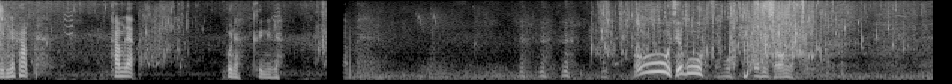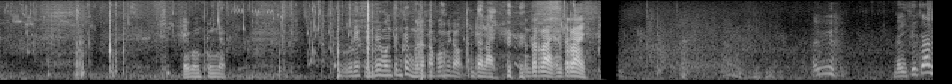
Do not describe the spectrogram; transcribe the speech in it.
ลินกันครับคำแล้วพูดน่ะคืนนี้เลยครับ โอ้เสือบูเสียบัวตัวที่สองเลยไอ้เบังพึ่งเนี่ยดูเดี๋ยวขึ้นไปเบังตึ้งๆหมดแล้วครับพ่อพี่น้องอันตรายอันตรายอันตรายเออได้คือกัน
